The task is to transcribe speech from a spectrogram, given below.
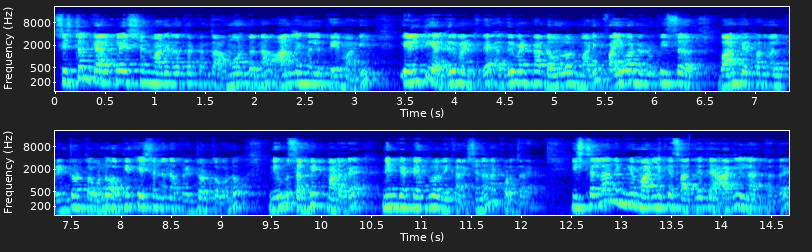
ಸಿಸ್ಟಮ್ ಕ್ಯಾಲ್ಕುಲೇಷನ್ ಮಾಡಿರತಕ್ಕಂಥ ಅಮೌಂಟ್ ಅನ್ನ ಆನ್ಲೈನ್ನಲ್ಲಿ ಪೇ ಮಾಡಿ ಎಲ್ ಟಿ ಅಗ್ರಿಮೆಂಟ್ ಇದೆ. ಅಗ್ರಿಮೆಂಟ್ನ ಡೌನ್ಲೋಡ್ ಮಾಡಿ five hundred rupees bond paper ಮೇಲೆ ಪ್ರಿಂಟ್ಔಟ್ ತಗೊಂಡು ಅಪ್ಲಿಕೇಶನ್ ಅನ್ನ ಪ್ರಿಂಟ್ಔಟ್ ತಗೊಂಡು, ನೀವು ಸಬ್ಮಿಟ್ ಮಾಡಿದ್ರೆ ನಿಮ್ಗೆ ಟೆಂಪ್ರರಿ ಕನೆಕ್ಷನ್ ಅನ್ನ ಕೊಡ್ತಾರೆ. ಇಷ್ಟೆಲ್ಲ ನಿಮ್ಗೆ ಮಾಡ್ಲಿಕ್ಕೆ ಸಾಧ್ಯತೆ ಆಗಲಿಲ್ಲ ಅಂತಂದ್ರೆ,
